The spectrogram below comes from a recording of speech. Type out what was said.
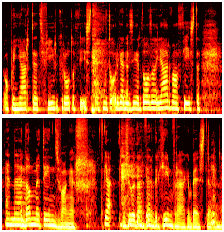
op een jaar tijd vier grote feesten moeten organiseren. Dat was een jaar van feesten. En, eh, En dan meteen zwanger. ja. We zullen daar verder geen vragen bij stellen.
